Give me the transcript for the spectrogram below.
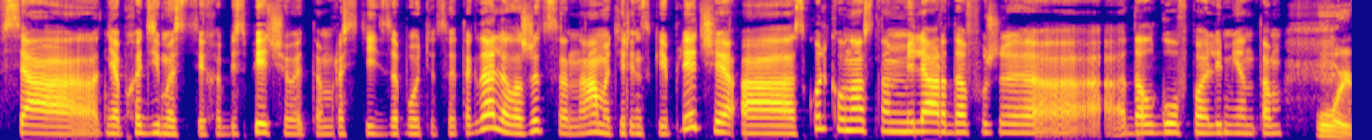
вся необходимость их обеспечивать, там, растить, заботиться и так далее ложится на материнские плечи. А сколько у нас там миллиардов уже э, долгов по алиментам? Ой,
